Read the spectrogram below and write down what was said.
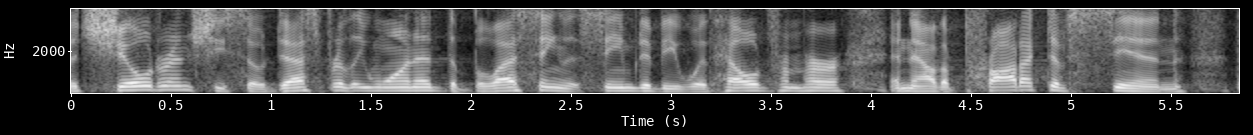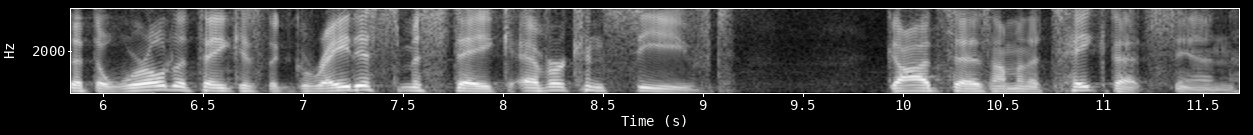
the children she so desperately wanted, the blessing that seemed to be withheld from her, and now the product of sin that the world would think is the greatest mistake ever conceived. God says, I'm going to take that sin,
